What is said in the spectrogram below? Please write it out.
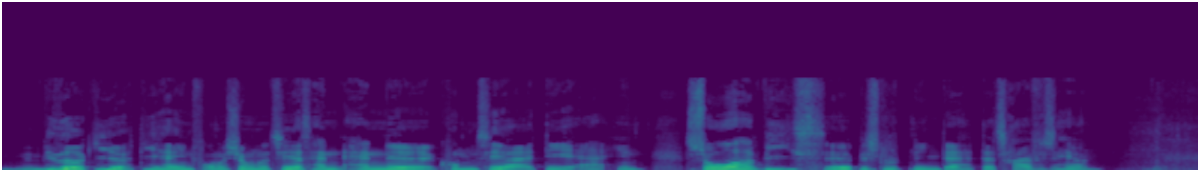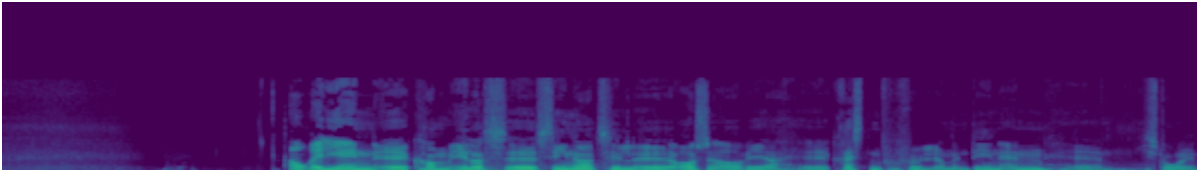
videregiver de her informationer til os, han, han øh, kommenterer, at det er en sårvis øh, beslutning, der, der træffes her. Aurelian øh, kom ellers øh, senere til øh, også at være øh, kristenforfølger, men det er en anden øh, historie.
